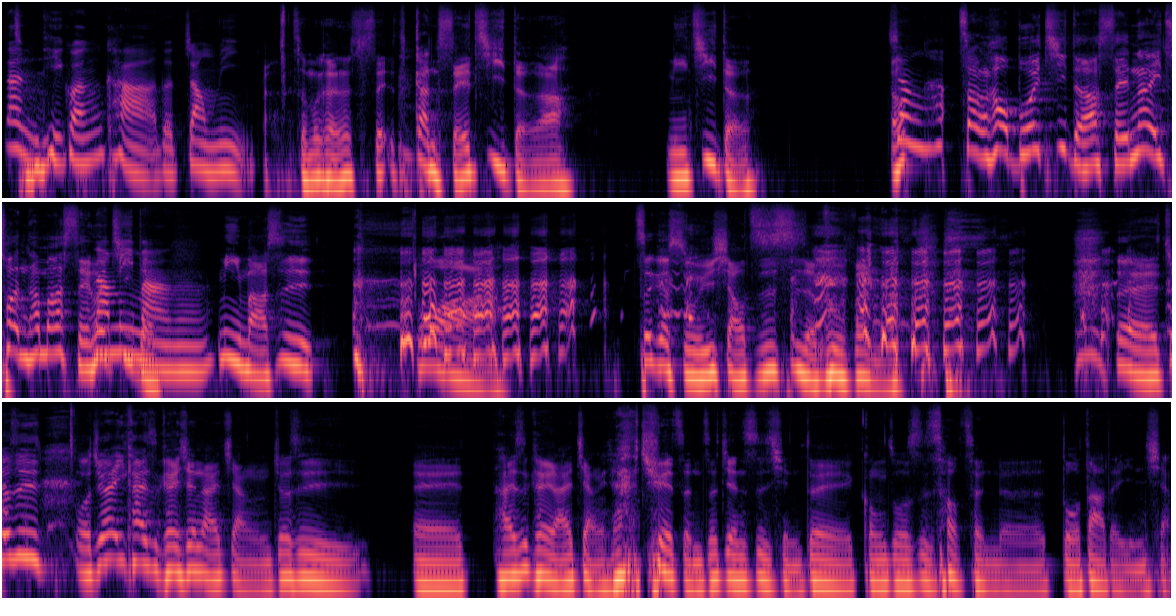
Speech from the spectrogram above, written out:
那你提款卡的账密？怎么可能？谁干？谁记得啊？你记得？账号账号不会记得啊？谁那一串他妈谁会记得？密码呢？密码是哇，这个属于小知识的部分啊。对，就是我觉得一开始可以先来讲，就是呃，还是可以来讲一下 确诊这件事情对工作室造成了多大的影响。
